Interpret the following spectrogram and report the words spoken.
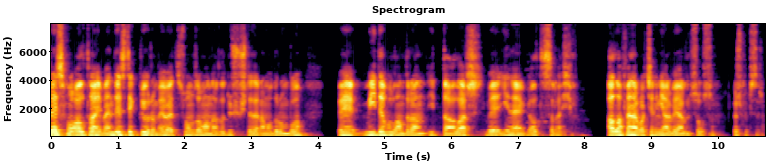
Crespo Altay ben destekliyorum. Evet son zamanlarda düşüşteler ama durum bu. Ve mide bulandıran iddialar ve yine Galatasaray. Allah Fenerbahçe'nin yar ve yardımcısı olsun. Görüşmek üzere.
